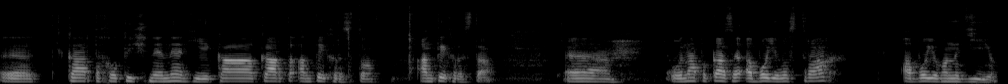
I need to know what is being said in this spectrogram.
е, карта хаотичної енергії, ка- карта Антихристу, Антихриста. Е, вона показує або його страх, або його надію.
